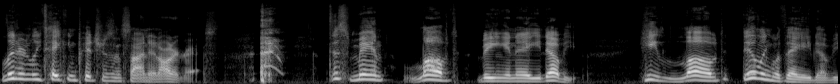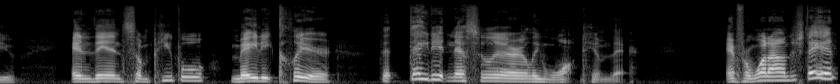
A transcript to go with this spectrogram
literally taking pictures and signing autographs. this man loved being in AEW. He loved dealing with AEW. And then some people made it clear that they didn't necessarily want him there. And from what I understand,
